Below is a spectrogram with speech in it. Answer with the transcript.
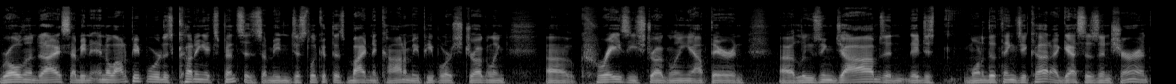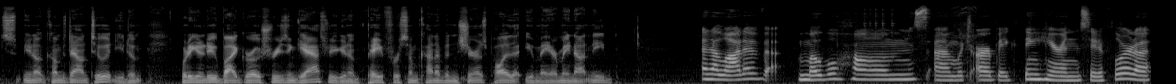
Rolling the dice. I mean, and a lot of people were just cutting expenses. I mean, just look at this Biden economy. People are struggling, uh, crazy struggling out there and uh, losing jobs. And they just one of the things you cut, I guess, is insurance. You know, it comes down to it. You don't. What are you going to do? Buy groceries and gas, or are you going to pay for some kind of insurance policy that you may or may not need? And a lot of mobile homes, um, which are a big thing here in the state of Florida,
